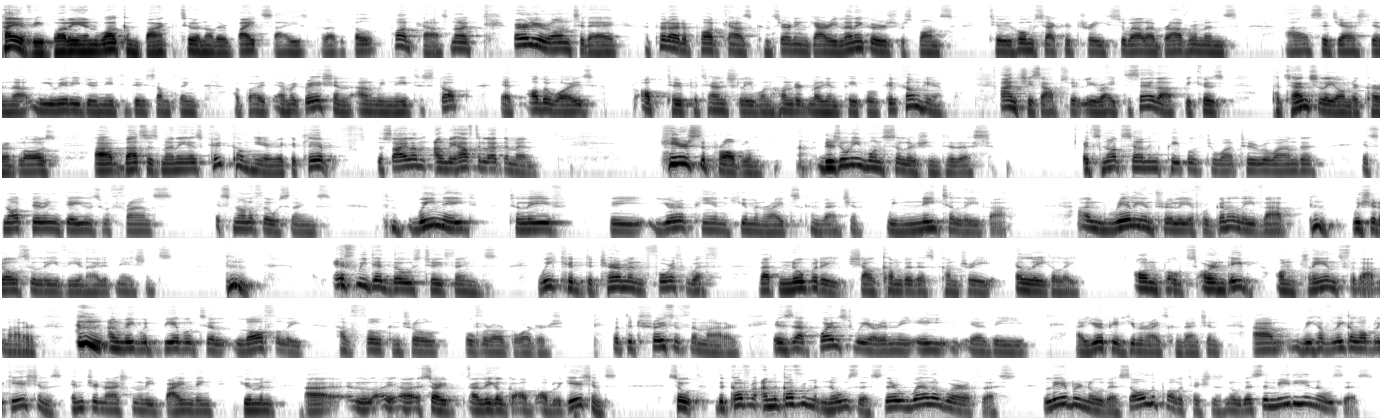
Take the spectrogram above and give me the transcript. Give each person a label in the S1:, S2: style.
S1: Hi, everybody, and welcome back to another bite sized political podcast. Now, earlier on today, I put out a podcast concerning Gary Lineker's response to Home Secretary Suella Braverman's uh, suggestion that we really do need to do something about immigration and we need to stop it. Otherwise, up to potentially 100 million people could come here. And she's absolutely right to say that because potentially under current laws, uh, that's as many as could come here. They could claim asylum, and we have to let them in. Here's the problem there's only one solution to this it's not sending people to, to Rwanda, it's not doing deals with France, it's none of those things. We need to leave the European Human Rights Convention. We need to leave that. And really and truly, if we're going to leave that, we should also leave the United Nations. If we did those two things, we could determine forthwith that nobody shall come to this country illegally on boats or indeed on planes for that matter. and we would be able to lawfully have full control over our borders. But the truth of the matter is that whilst we are in the, e, uh, the European Human Rights Convention, um, we have legal obligations, internationally binding human uh, uh, sorry, uh, legal ob- obligations. So the government and the government knows this. They're well aware of this. Labour know this. All the politicians know this. The media knows this.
